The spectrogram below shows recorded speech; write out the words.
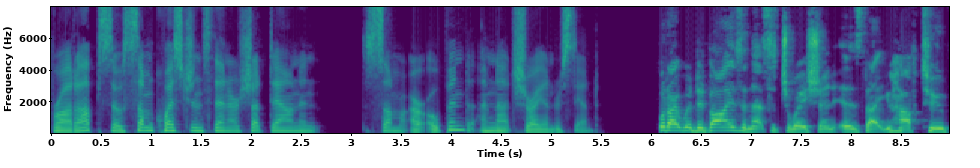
brought up? So some questions then are shut down and some are opened? I'm not sure I understand. What I would advise in that situation is that you have to,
